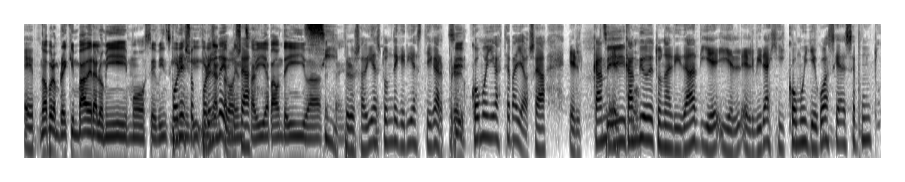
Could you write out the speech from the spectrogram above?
Eh, No, pero en Breaking Bad era lo mismo. se- Vince Por Gilligan- eso- por eso Gilligan te digo, o sea, sabía para dónde iba. sí, ¿cachai? pero sabías dónde querías llegar, pero el cómo llegaste para allá, o sea, el, cam- el po. cambio de tonalidad y, y el, el viraje y cómo llegó hacia ese punto,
